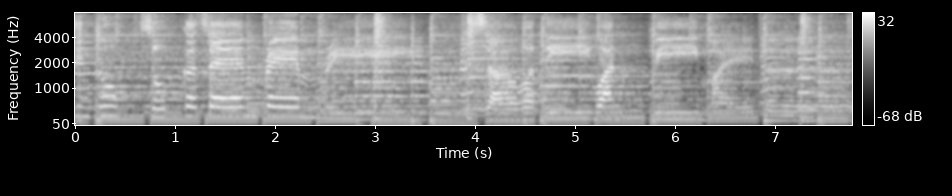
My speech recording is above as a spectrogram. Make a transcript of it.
สิ้นทุกสุขเกษมเปรมปรี สวัสดีวันปีใหม่เธอ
